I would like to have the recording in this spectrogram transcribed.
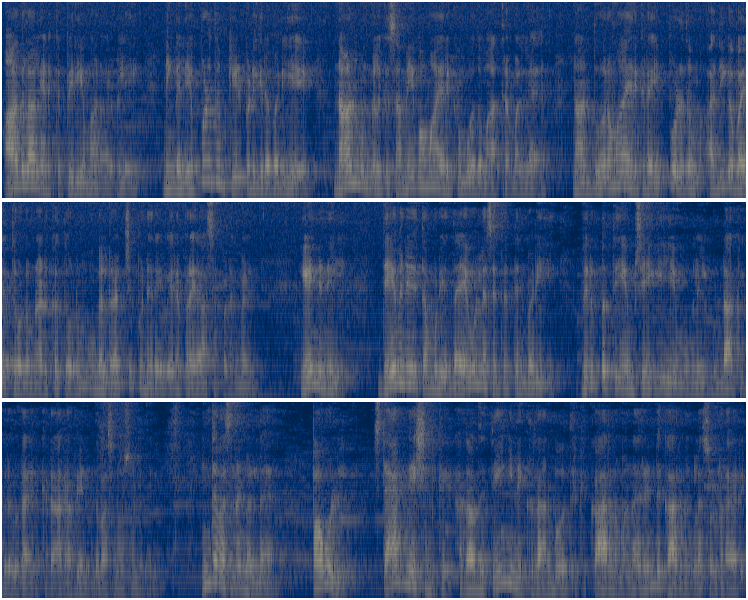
ஆதலால் எனக்கு பிரியமானவர்களே நீங்கள் எப்பொழுதும் கீழ்ப்படுகிறபடியே நான் உங்களுக்கு சமீபமாக இருக்கும்போது மாத்திரமல்ல நான் தூரமாக இருக்கிற இப்பொழுதும் அதிக பயத்தோடும் நடுக்கத்தோடும் உங்கள் ரட்சிப்பு நிறைவேற பிரயாசப்படுங்கள். ஏனெனில் தேவனே தம்முடைய தயவுள்ள சித்தத்தின்படி விருப்பத்தையும் செய்கையையும் உங்களில் உண்டாக்குகிறவராக இருக்கிறார் அப்படின்னு இந்த வசனம் சொல்லுது. இந்த வசனங்களில் பவுல் ஸ்டாக்னேஷனுக்கு அதாவது தேங்கி நிற்கிற அனுபவத்திற்கு காரணமான ரெண்டு காரணங்களை சொல்கிறாரு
